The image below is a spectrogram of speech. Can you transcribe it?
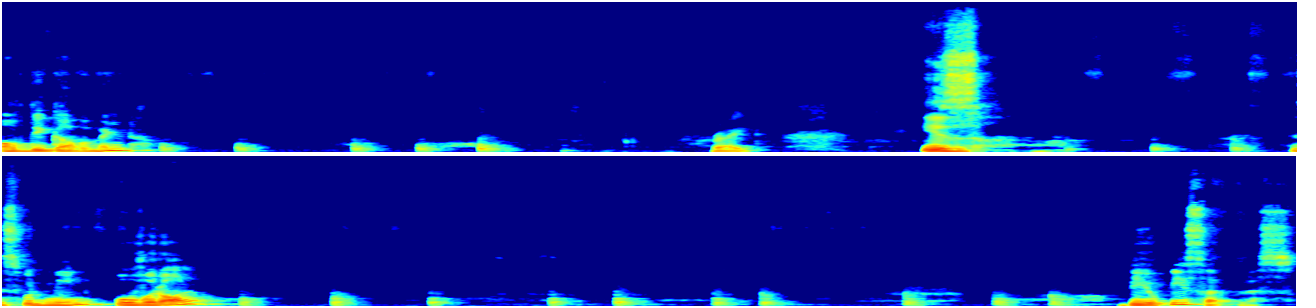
of the government right is this would mean overall BOP surplus.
